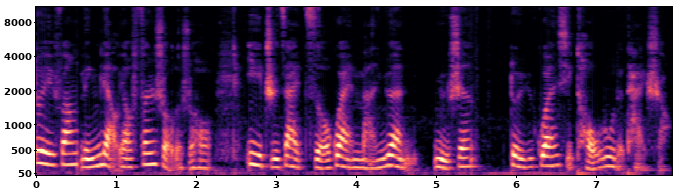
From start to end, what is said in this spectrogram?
对方临了要分手的时候，一直在责怪埋怨女生对于关系投入的太少。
